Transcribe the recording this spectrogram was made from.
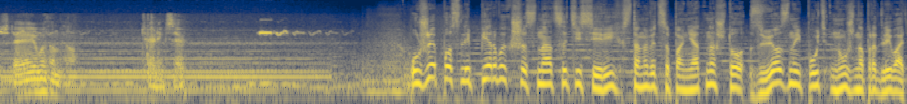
Stay with him. Turning, sir. Уже после первых 16 серий становится понятно, что «Звездный путь» нужно продлевать.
